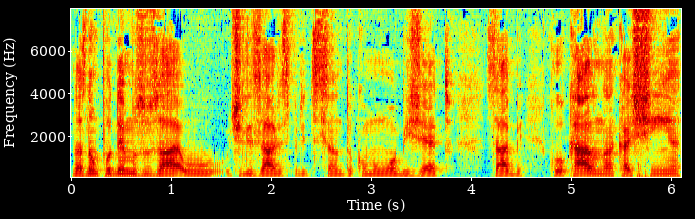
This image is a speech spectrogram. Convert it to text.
Nós não podemos usar o, utilizar o Espírito Santo como um objeto, sabe? Colocá-lo na caixinha.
